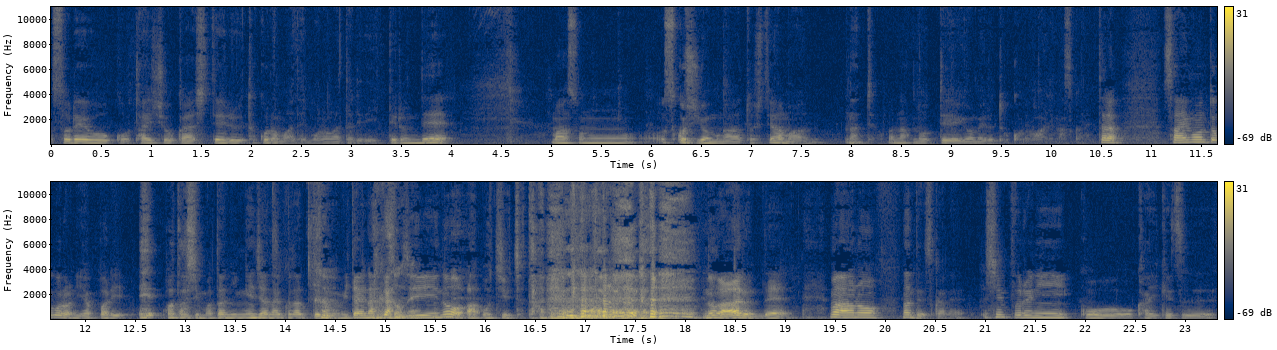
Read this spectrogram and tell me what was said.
それをこう対象化してるところまで物語で言ってるんでまあその少し読む側としてはまあなんていうのかな乗って読めるところはありますかね。ただ最後のところにやっぱり「え私また人間じゃなくなってる」みたいな感じの、あ落ち言っちゃった。のがあるんでまああのなんていうんですかね。シンプルにこう解決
